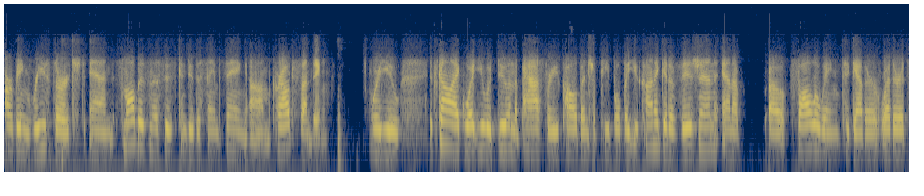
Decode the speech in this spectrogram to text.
are being researched and small businesses can do the same thing um, crowdfunding where you it's kind of like what you would do in the past where you call a bunch of people but you kind of get a vision and a uh, following together, whether it's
